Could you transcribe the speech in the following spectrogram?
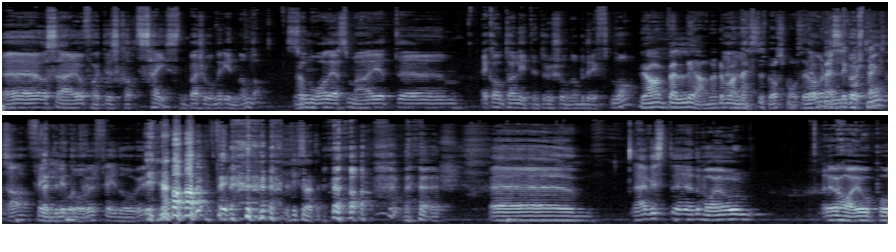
uh, og så er jeg jo faktisk hatt 16 personer innom, da. Så noe av det som er i et uh, Jeg kan ta en liten introduksjon av bedriften nå. ja, veldig gjerne. Det var Ja. neste spørsmål. Så Det det, var var, veldig godt tenkt. Ja, fade litt over. Fade over. Ja, det seg til. Eh, nei, hvis det, det var jo Vi har jo på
